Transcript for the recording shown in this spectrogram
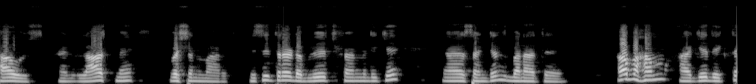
हाउस एंड लास्ट में क्वेश्चन मार्क इसी तरह डब्ल्यू एच फैमिली के सेंटेंस बनाते हैं। अब हम आगे देखते हैं।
